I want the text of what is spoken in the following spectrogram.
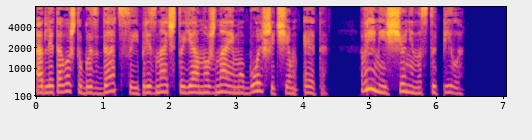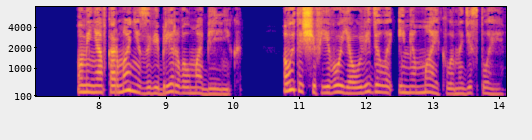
а для того, чтобы сдаться и признать, что я нужна ему больше, чем это, время еще не наступило. У меня в кармане завибрировал мобильник. Вытащив его, я увидела имя Майкла на дисплее.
